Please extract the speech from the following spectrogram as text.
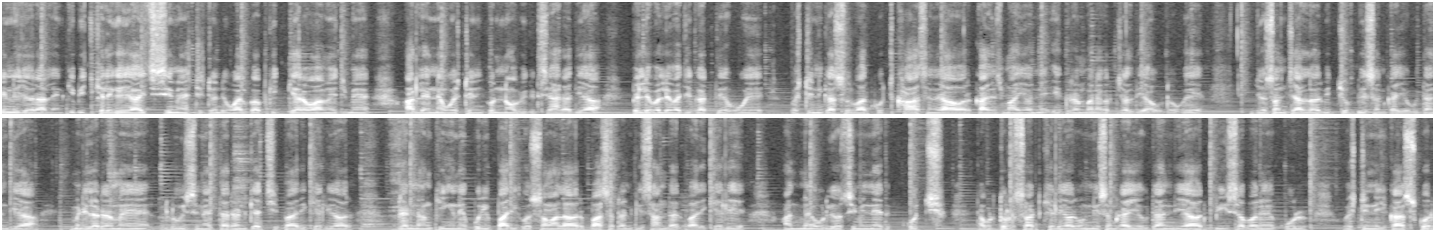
वेस्ट इंडीज और आयरलैंड के बीच खेले गए ICC match T twenty world cup की ग्यारहवा मैच में आयरलैंड ने वेस्ट इंडीज को नौ विकेट से हरा दिया। पहले बल्लेबाजी करते हुए वेस्ट इंडीज का शुरुआत कुछ खास नहीं रहा और कालिस माइयो ने एक रन बनाकर जल्दी आउट हो गए। जेसन चार्लर भी चौबीस रन का योगदान दिया। मिडिल ऑर्डर में लुइस ने तेरह रन की अच्छी पारी खेली और ब्रेंडन किंग ने पूरी पारी को संभाला और बासठ रन की शानदार पारी खेली। अंत में उड़ियो सिमी ने कुछ ताबड़तोड़ शॉट खेले और उन्नीस रन का योगदान दिया और बीस ओवर में कुल वेस्टइंडीज का स्कोर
